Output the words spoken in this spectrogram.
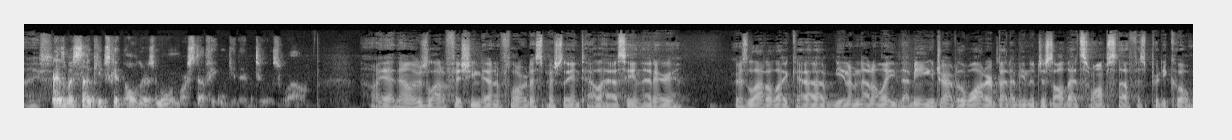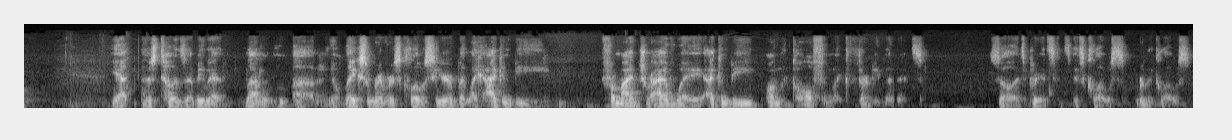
Nice. as my son keeps getting older, there's more and more stuff he can get into as well. Oh yeah, no, there's a lot of fishing down in Florida, especially in Tallahassee in that area. There's a lot of like, uh, you know, not only I mean you can drive to the water, but I mean just all that swamp stuff is pretty cool. Yeah, there's tons. I mean, we got a lot of uh, you know lakes and rivers close here, but like I can be from my driveway, I can be on the Gulf in like 30 minutes. So it's pretty, it's, it's, it's close, really close.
